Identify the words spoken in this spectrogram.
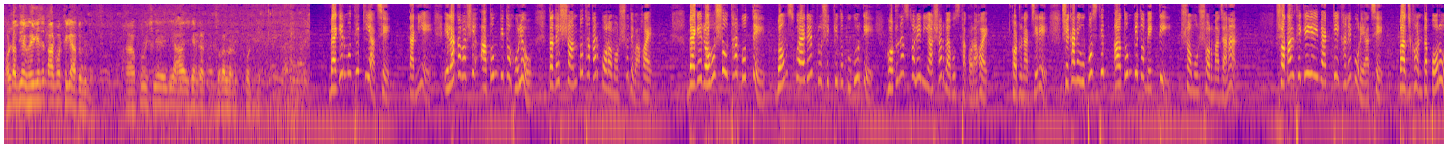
ঘণ্টা দুয়ে হয়ে গেছে তারপর থেকে আতঙ্কিত। পুলিশকে যে এখানকার দোকানদার ব্যাগের মধ্যে কি আছে তা নিয়ে এলাকাবাসী আতঙ্কিত হলেও তাদের শান্ত থাকার পরামর্শ দেওয়া হয়। ব্যাগের রহস্য উদ্ধার করতে বম্ব স্কোয়াডের প্রশিক্ষিত কুকুরকে ঘটনাস্থলে নিয়ে আসার ব্যবস্থা করা হয়। ঘটনার জেরে সেখানে উপস্থিত আতঙ্কিত ব্যক্তি সমর শর্মা জানান, সকাল থেকেই এই ব্যাগটি এখানে পড়ে আছে। পাঁচ ঘণ্টা পরও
